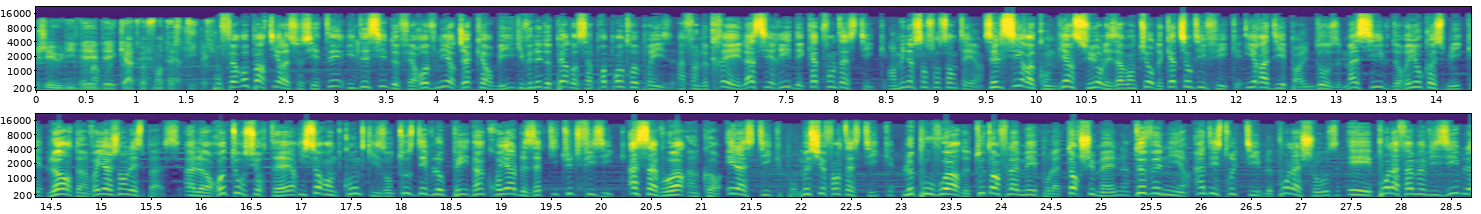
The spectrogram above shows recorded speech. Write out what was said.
J'ai eu l'idée des quatre fantastiques. Pour faire repartir la société, il décide de faire revenir Jack Kirby, qui venait de perdre sa propre entreprise, afin de créer la série des 4 Fantastiques, en 1961. Celle-ci raconte bien sûr les aventures de 4 scientifiques, irradiés par une dose massive de rayons cosmiques lors d'un voyage dans l'espace. À leur retour sur Terre, ils se rendent compte qu'ils ont tous développé d'incroyables aptitudes physiques, à savoir un corps élastique pour Monsieur Fantastique, le pouvoir de tout enflammer pour la torche humaine, devenir indestructible pour la chose, et pour la femme invisible,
